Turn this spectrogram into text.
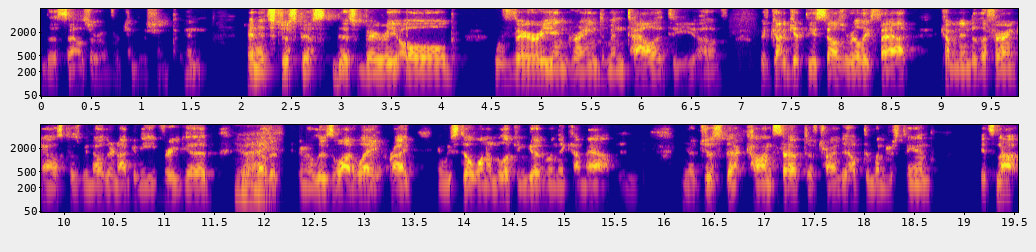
the sows are overconditioned, and and it's just this this very old, very ingrained mentality of we've got to get these sows really fat coming into the farrowing house because we know they're not going to eat very good. Yeah. we know they're going to lose a lot of weight, right? And we still want them looking good when they come out. And you know, just that concept of trying to help them understand it's not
